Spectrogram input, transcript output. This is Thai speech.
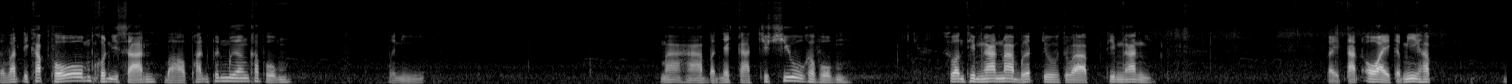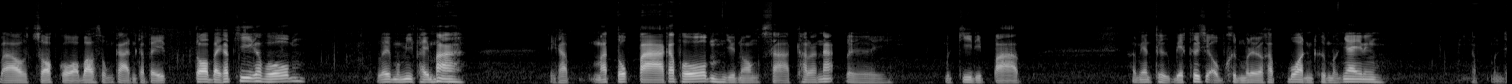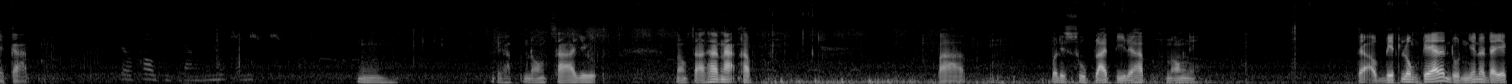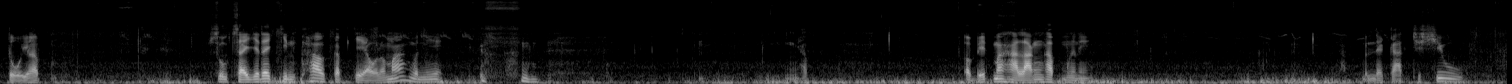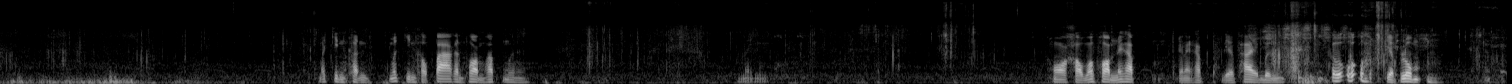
สวัสดีครับผมคนอีสานบ่าวพันธุ์พื้นเมืองครับผมวันนี้ มาหาบรรยากาศชิวๆครับผม ส่วนทีมงานมาเบิดอยู่แต่ว่าทีมงาน ไปตัดอ้อยกับมีครับบ่าวสอกอบ่าวสงการก็ไปต่อไปครับขี่ครับผม เลยมันมีไผมานี่ครับ มาตกปลาครับผม อยู่หนองสาธารณะเลย เมื่อกี้ดิปลาเขาแม่นถือเบ็ดคือสิเอาขึ้นมาเลยครับบ่อนขึ้นบักใหญ่หนึง ครับบรรยากาศเจ้าเข้าติดดังไม่มุกอันนี้อืมนี่ครับหน้องสาอยู่หน้องสาธารณะครับ ป่าบริสูบหลายปีแล้วครับ น้องนี่แต่เอาเบ็ดลงแต่ดุนยันได้ยักตัวอยู่ครับ สุกใสยจะได้กินข้าวกับแจ่วแล้วมั้งวันนี้นี่ครับเอาเบ็ดมาหาลังครับมือนี้ครั บบรรยากาศชิวๆมากินขันมากินข้าวปลากันพร้อมครับมือนี้นี่ห่อเขาวมาพร้อมนะครับกันนะครับ เดี๋ยวพายเบิงโอ้โอ้โอ้เก็บลม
